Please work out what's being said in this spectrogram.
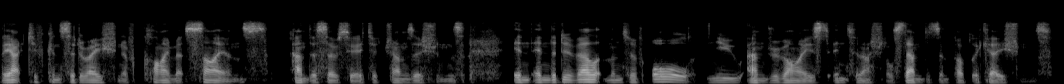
the active consideration of climate science and associated transitions in, in the development of all new and revised international standards and publications.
